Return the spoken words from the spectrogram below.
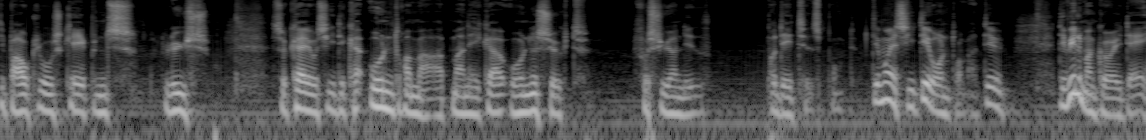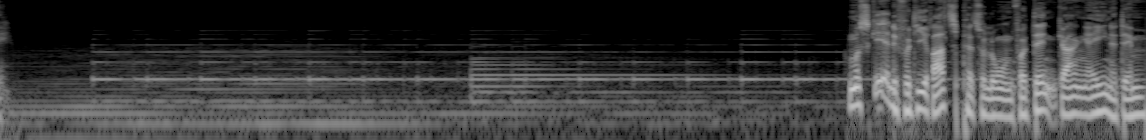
de bagklogskabens lys, så kan jeg jo sige, det kan undre mig, at man ikke har undersøgt for cyanid på det tidspunkt. Det må jeg sige, det undrer mig. Det, det ville man gøre i dag. Måske er det, fordi retspatologen for den gang er en af dem,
